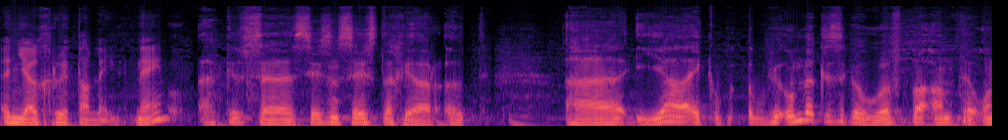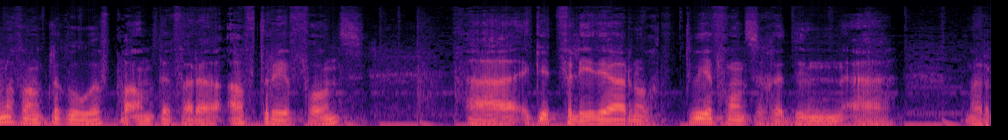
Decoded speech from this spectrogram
in jou groot talent, né? Nee? Ek is uh, 66 jaar oud. Uh ja, ek op die oomblik is ek 'n hoofbeampte, onafhanklike hoofbeampte vir 'n aftreefonds. Uh ek het verlede jaar nog twee fondse gedoen uh maar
